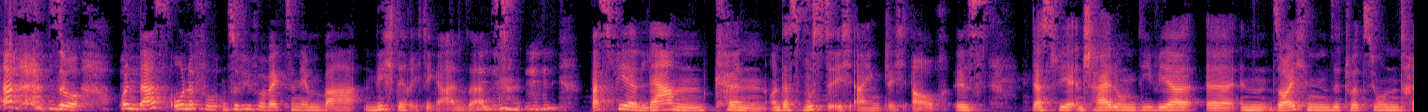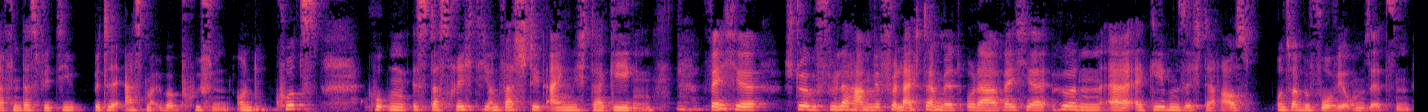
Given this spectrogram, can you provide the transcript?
so. Und das, ohne zu viel vorwegzunehmen, war nicht der richtige Ansatz. Mhm. mhm. Was wir lernen können, und das wusste ich eigentlich auch, ist, dass wir Entscheidungen, die wir äh, in solchen Situationen treffen, dass wir die bitte erstmal überprüfen und mhm. kurz gucken, ist das richtig und was steht eigentlich dagegen? Mhm. Welche Störgefühle haben wir vielleicht damit oder welche Hürden äh, ergeben sich daraus? Und zwar bevor wir umsetzen.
